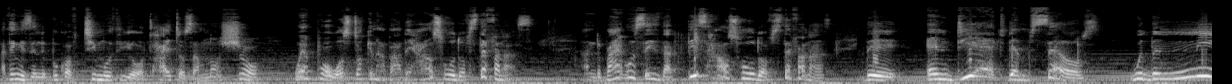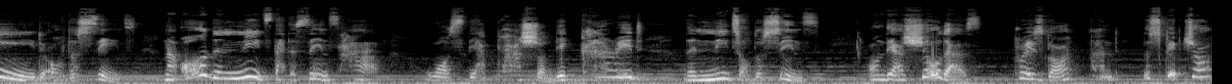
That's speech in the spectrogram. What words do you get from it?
I think it's in the book of Timothy or Titus, I'm not sure, where Paul was talking about the household of Stephanas. And the Bible says that this household of Stephanas, they endeared themselves with the need of the saints. Now, all the needs that the saints have was their passion. They carried the needs of the saints on their shoulders. Praise God. And the scripture,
